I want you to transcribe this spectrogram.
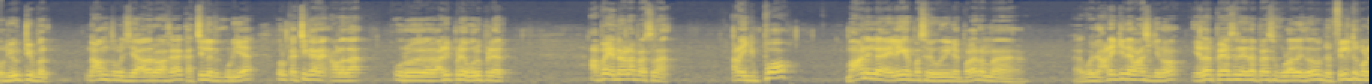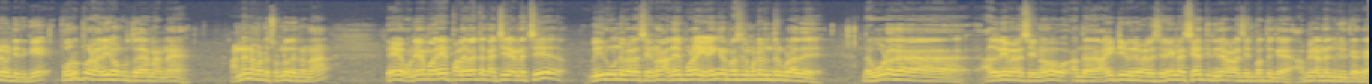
ஒரு யூடியூபர் நாம் தமிழ்ச்சி ஆதரவாக கட்சியில் இருக்கக்கூடிய ஒரு கட்சிக்காரன் அவ்வளோதான் ஒரு அடிப்படை உறுப்பினர். அப்போ என்ன வேணால் பேசலாம். ஆனால் இப்போது மாநில இளைஞர் பசங்க ஒருங்கிணைப்பாளர் நம்ம கொஞ்சம் அடக்கி தான் வாசிக்கணும். எதை பேசணும் எதை பேசக்கூடாதுங்கிறத கொஞ்சம் ஃபில்டர் பண்ண வேண்டியிருக்கு. பொறுப்புகள் அதிகமாக கொடுத்துருக்காரு நான் அண்ணன். நம்மகிட்ட சொன்னது என்னென்னா ஏ உனைய மாதிரியே பல பேர்த்த கட்சியில் நினச்சி வீர் கொண்டு வேலை செய்யணும். அதே போல் இளைஞர் பசங்கள் மட்டும் இருந்துடக்கூடாது. இந்த ஊடக அதுலேயும் வேலை செய்யணும் அந்த ஐடிவிலையும் வேலை செய்யணும் இல்லை சேர்த்து நீ தான் வேலை செய்யணும் பார்த்துக்க அப்படின்னு அண்ணன் சொல்லியிருக்காங்க.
